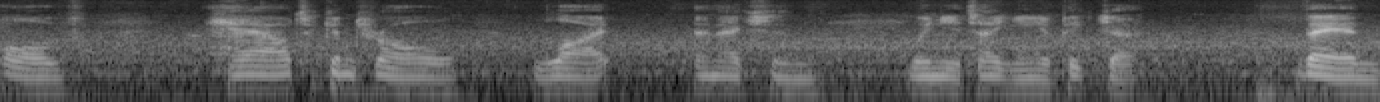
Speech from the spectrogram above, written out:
of how to control light and action when you're taking a picture than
